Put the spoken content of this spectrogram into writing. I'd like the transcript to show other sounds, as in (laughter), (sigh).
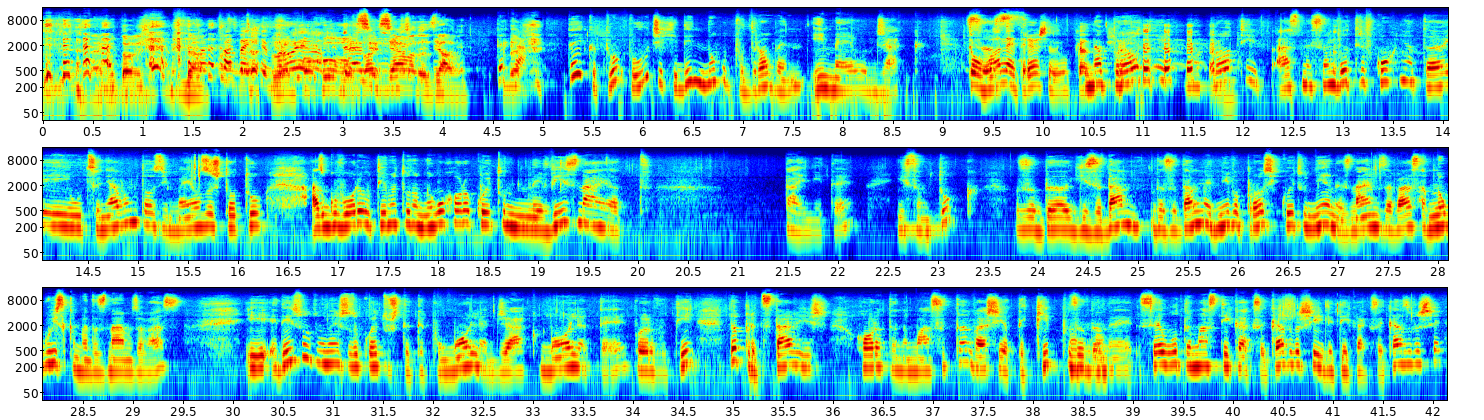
Да, готови сте. Да. Това беше броя. По-хубаво, сега няма да става. Така, тъй като получих един много подробен имейл от Джак. Това с- не трябваше да го кажа. Напротив, напротив. Аз не съм вътре в кухнята и оценявам този мейл, защото аз говоря от името на много хора, които не ви знаят тайните и съм тук, за да ги задам, да задам едни въпроси, които ние не знаем за вас, а много искаме да знаем за вас. И единственото нещо, за което ще те помоля, Джак, моля те, първо ти, да представиш хората на масата, вашият екип, за да не се лутам аз ти как се казваше или ти как се казваше.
